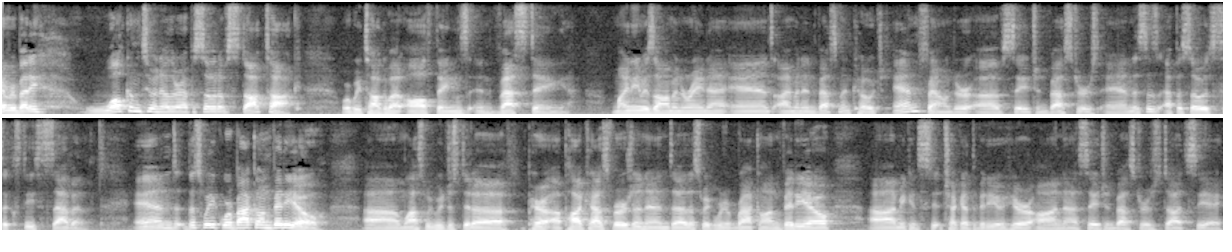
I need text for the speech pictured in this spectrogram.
everybody. Welcome to another episode of Stock Talk, where we talk about all things investing. My name is Aman Raina, and I'm an investment coach and founder of Sage Investors. And this is episode 67. And this week we're back on video. Um, last week we just did a, a podcast version, and uh, this week we're back on video. Um, you can see, check out the video here on uh, sageinvestors.ca.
